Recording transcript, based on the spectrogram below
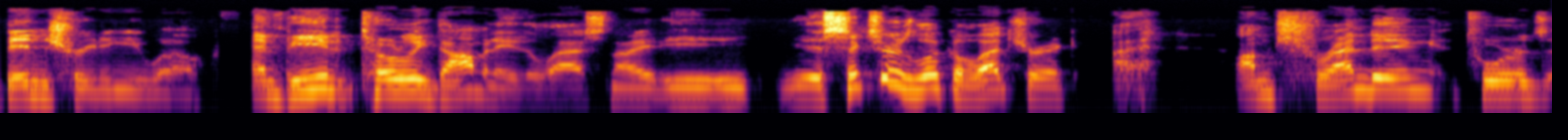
been treating you well. And Embiid totally dominated last night. He, he- the Sixers look electric. I, I'm trending towards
